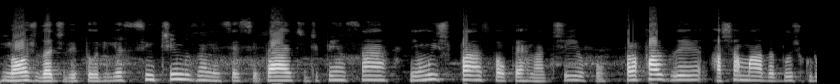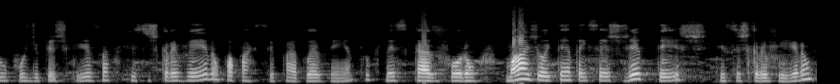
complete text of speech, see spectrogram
nós da diretoria sentimos a necessidade de pensar em um espaço alternativo para fazer a chamada dos grupos de pesquisa que se inscreveram para participar do evento. Nesse caso foram mais de 86 GTs que se inscreveram,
